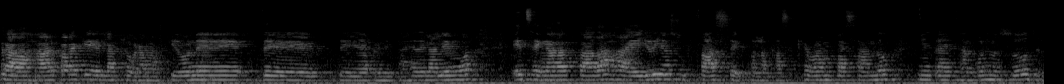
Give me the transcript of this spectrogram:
trabajar para que las programaciones de aprendizaje de la lengua estén adaptadas a ellos y a sus fases, con las fases que van pasando mientras están con nosotros.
